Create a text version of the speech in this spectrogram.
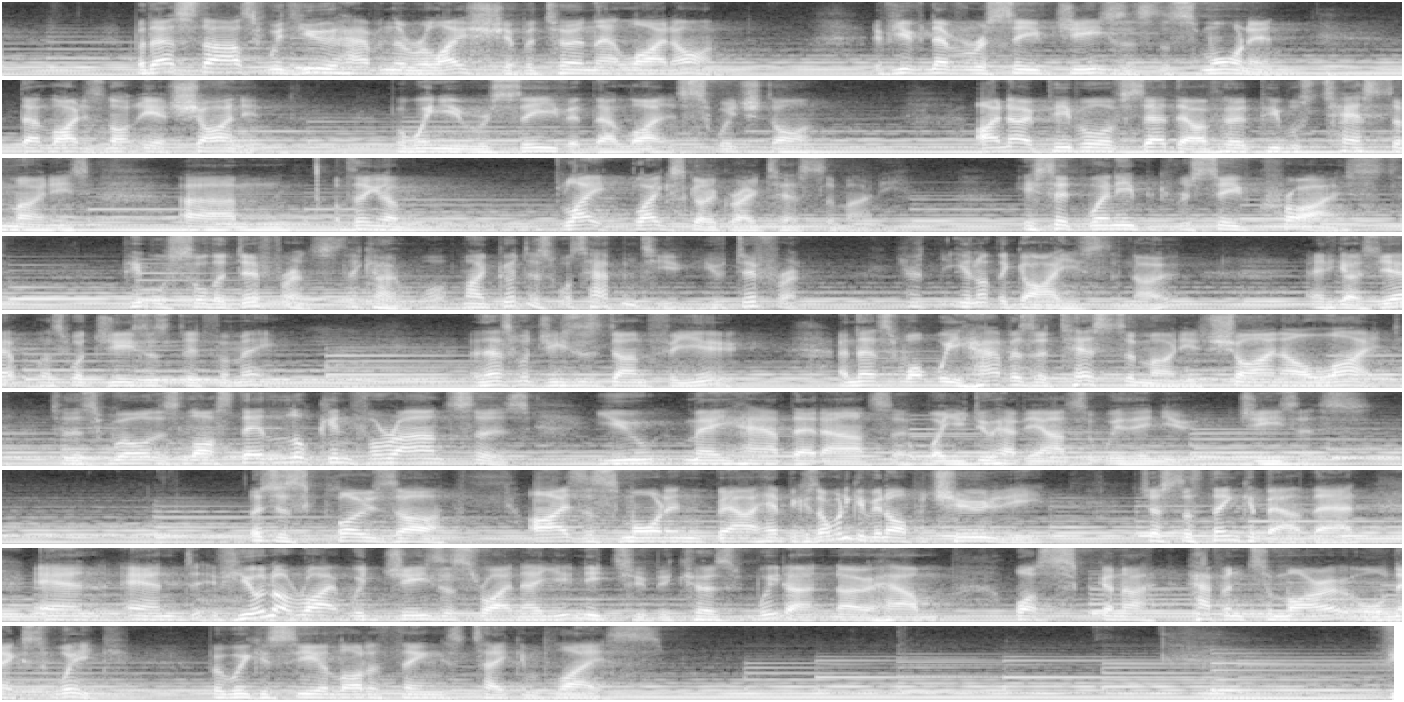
But that starts with you having the relationship and turn that light on. If you've never received Jesus this morning, that light is not yet shining. But when you receive it, that light is switched on. I know people have said that. I've heard people's testimonies. Um, I'm thinking of Blake. Blake's got a great testimony. He said when he received Christ, people saw the difference. They go, well, my goodness, what's happened to you? You're different. You're, you're not the guy I used to know. And he goes, yep, that's what Jesus did for me. And that's what Jesus has done for you. And that's what we have as a testimony to shine our light to this world that's lost. They're looking for answers you may have that answer. Well, you do have the answer within you Jesus. Let's just close our eyes this morning, bow our head, because I want to give you an opportunity just to think about that. And, and if you're not right with Jesus right now, you need to, because we don't know how what's going to happen tomorrow or next week, but we can see a lot of things taking place.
